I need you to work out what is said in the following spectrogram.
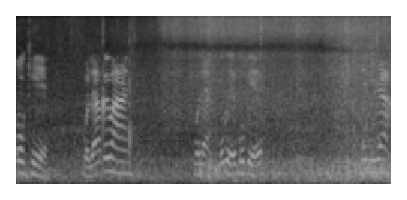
โอเค หมดแล้ว บ๊ายบาย หมดแล้วโบเบ๋โบเบ๋ไม่มีแล้ว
